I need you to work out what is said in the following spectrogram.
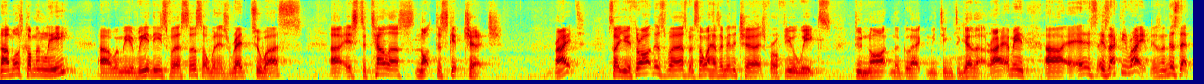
Now, most commonly, uh, when we read these verses or when it's read to us, uh, it's to tell us not to skip church, right? So you throw out this verse when someone hasn't been to church for a few weeks do not neglect meeting together, right? I mean, uh, it's exactly right. Isn't this, that,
